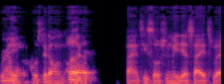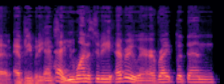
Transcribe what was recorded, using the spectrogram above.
right? Posted on all fancy social media sites where everybody yeah, can. Yeah, you want it to be everywhere, right? But then,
